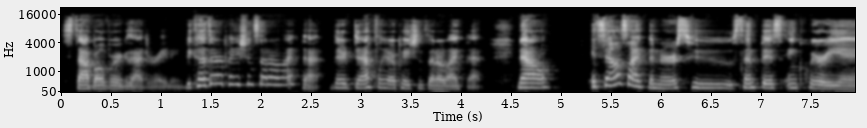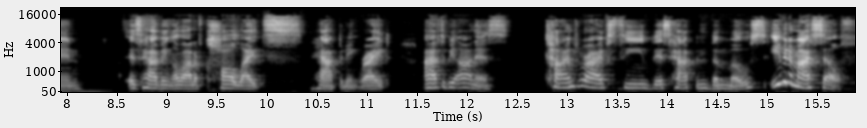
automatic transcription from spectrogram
Stop over exaggerating because there are patients that are like that. There definitely are patients that are like that. Now, it sounds like the nurse who sent this inquiry in is having a lot of call lights happening, right? I have to be honest. Times where I've seen this happen the most, even in myself,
